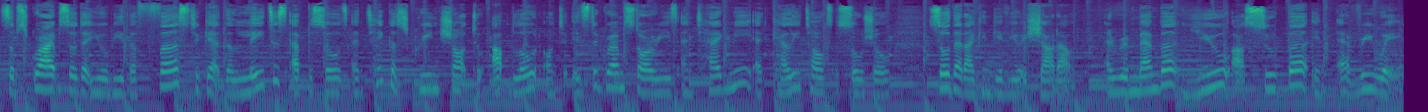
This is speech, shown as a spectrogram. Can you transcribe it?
subscribe so that you'll be the first to get the latest episodes, and take a screenshot to upload onto Instagram stories and tag me at Kelly Talks Social so that I can give you a shout out. And remember, you are super in every way.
